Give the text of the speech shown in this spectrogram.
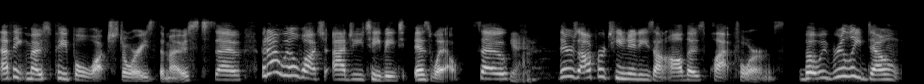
I think most people watch stories the most. So, but I will watch IGTV t- as well. So, yeah. there's opportunities on all those platforms, but we really don't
